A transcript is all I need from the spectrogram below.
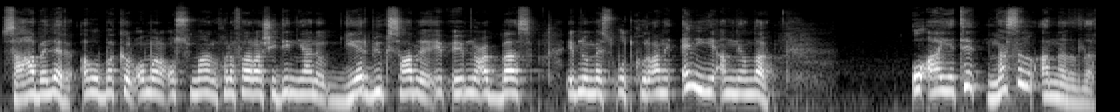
sahabeler Abu Bakır, Ömer, Osman, Hulefâ Raşidin yani diğer büyük sahabeler İbn Abbas, İbn Mesud Kur'an'ı en iyi anlayanlar o ayeti nasıl anladılar?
